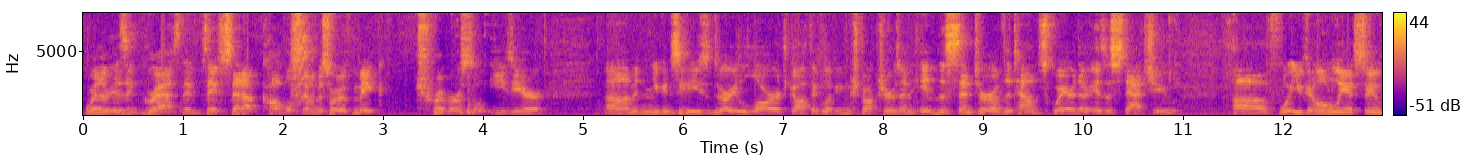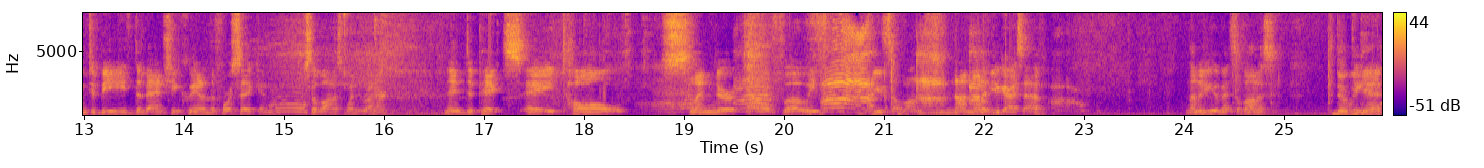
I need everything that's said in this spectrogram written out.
where there isn't grass, they've, they've set up cobblestone to sort of make traversal easier. Um, and you can see these very large Gothic looking structures. And in the center of the town square, there is a statue of what you can only assume to be the Banshee Queen of the Forsaken, Sylvanas Windrunner. It depicts a tall, slender elf of. We- beautiful- Sylvanas. Not, none of you guys have. None of you have met Sylvanas. No, we did.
